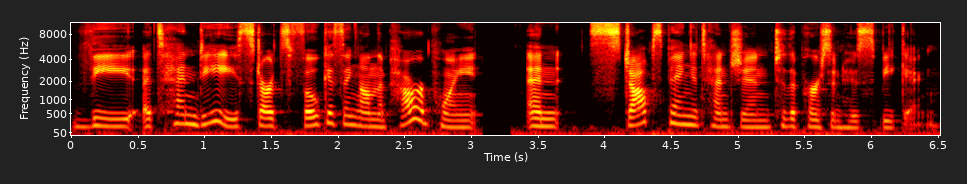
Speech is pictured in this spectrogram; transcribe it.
the attendee starts focusing on the PowerPoint and stops paying attention to the person who's speaking.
